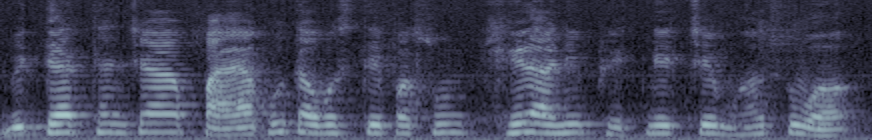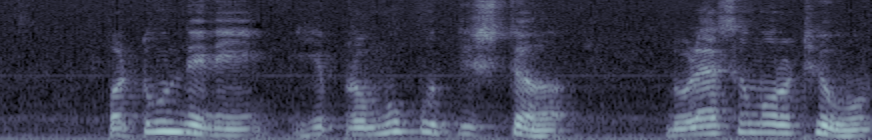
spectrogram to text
विद्यार्थ्यांच्या पायाभूत अवस्थेपासून खेळ आणि फिटनेसचे महत्त्व पटवून देणे हे प्रमुख उद्दिष्ट डोळ्यासमोर ठेवून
